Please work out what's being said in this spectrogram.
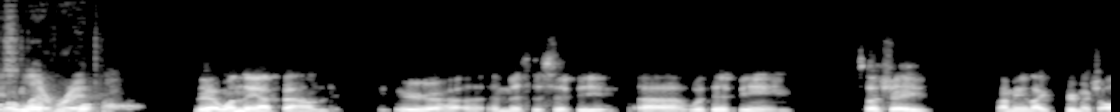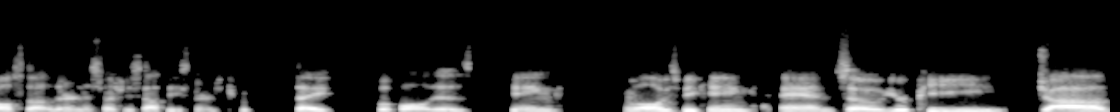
just well, let it rip. Well, yeah, one thing I found here uh, in Mississippi, uh, with it being such a, I mean, like pretty much all Southern, especially Southeastern state, football is king. Will always be king. And so your PE job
